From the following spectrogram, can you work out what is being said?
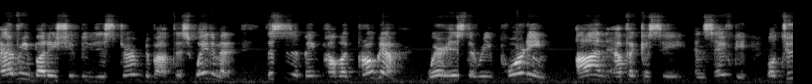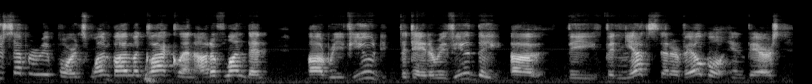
Everybody should be disturbed about this. Wait a minute. This is a big public program. Where is the reporting on efficacy and safety. Well, two separate reports, one by McLachlan out of London, uh, reviewed the data, reviewed the uh, the vignettes that are available in VAERS,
